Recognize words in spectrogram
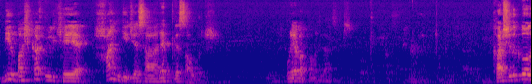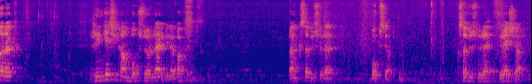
bir başka ülkeye hangi cesaretle saldırır? Buraya bakmamız lazım. Karşılıklı olarak ringe çıkan boksörler bile bakın. Ben kısa bir süre boks yaptım. Kısa bir süre güreş yaptım.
